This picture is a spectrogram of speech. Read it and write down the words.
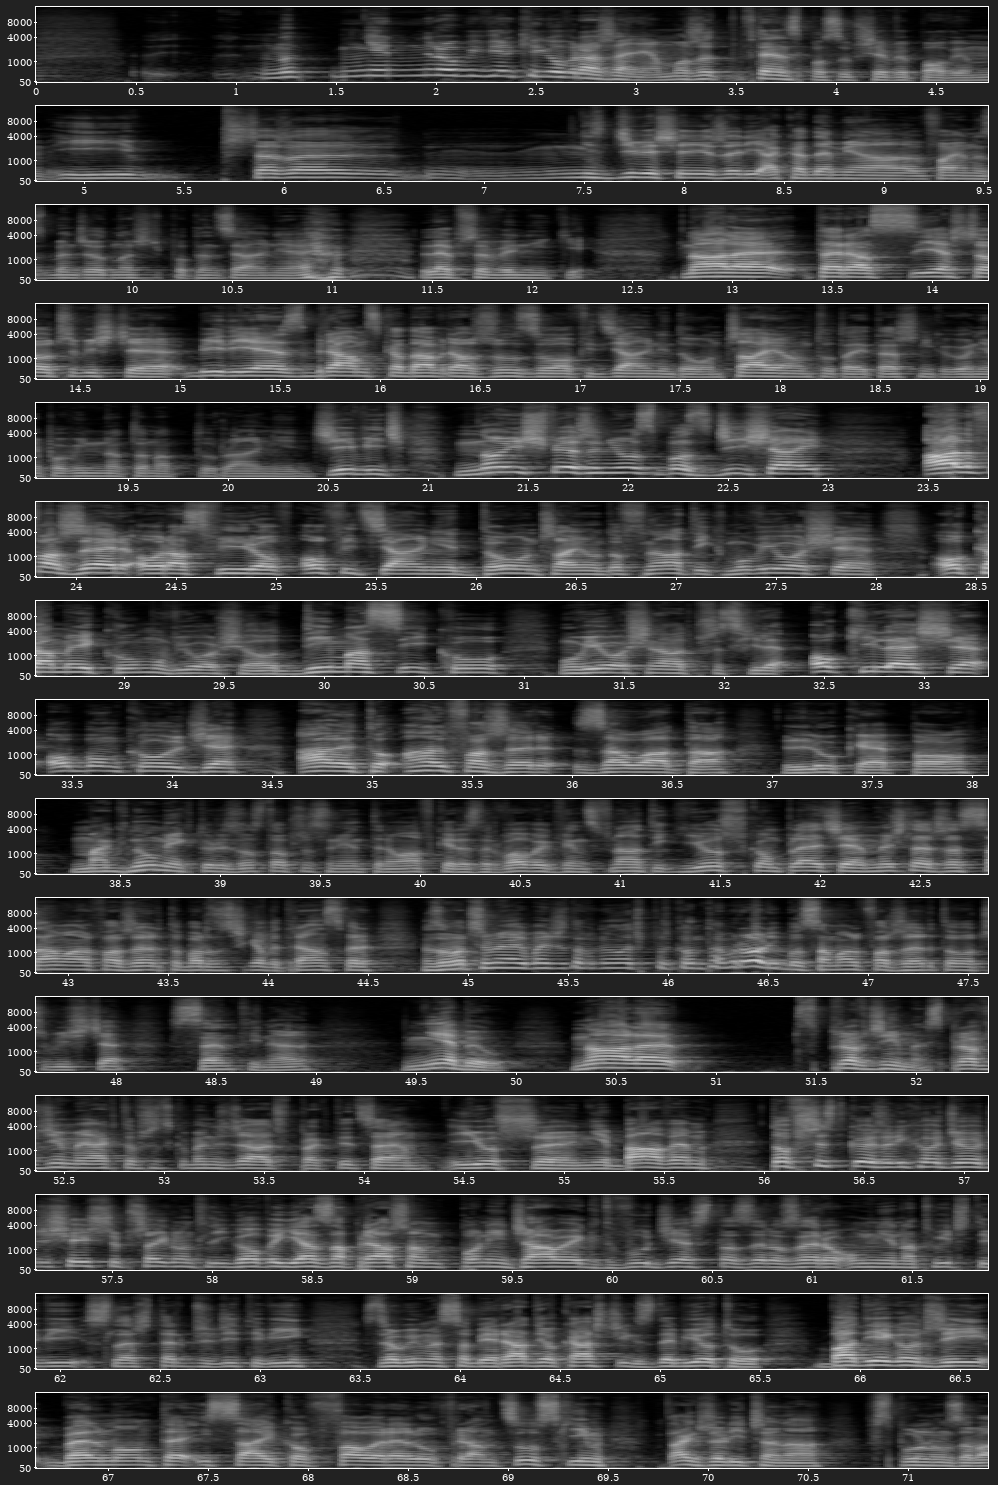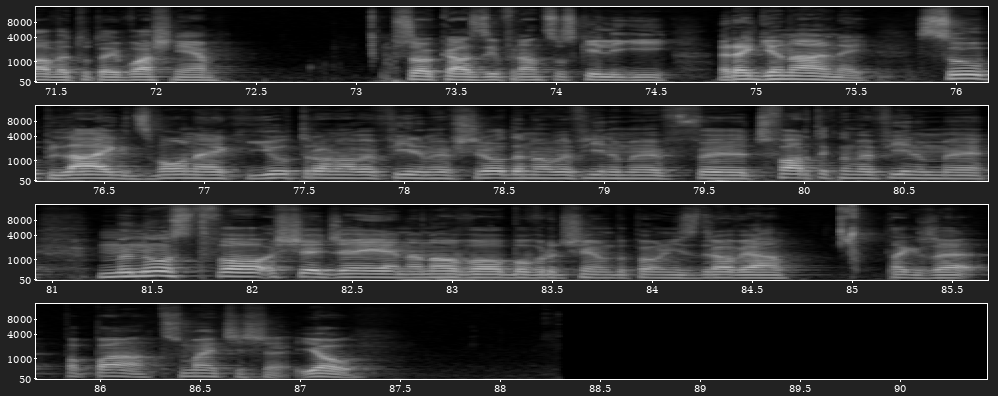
no, nie, nie robi wielkiego wrażenia. Może w ten sposób się wypowiem. I szczerze nie zdziwię się, jeżeli Akademia Finance będzie odnosić potencjalnie lepsze wyniki. No ale teraz jeszcze oczywiście BDS, Brahms, Kadawra, Żuzu oficjalnie dołączają. Tutaj też nikogo nie powinno to naturalnie dziwić. No i świeży news, bo z dzisiaj Alfa Żer oraz Firow oficjalnie dołączają do Fnatic. Mówiło się o Kamyku, mówiło się o Dimasiku, mówiło się nawet przez chwilę o Kilesie, o Bonkoldzie, ale to Alfa Żer załata lukę po Magnumie, który został przesunięty na ławkę rezerwowych, więc Fnatic już w komplecie. Myślę, że sam Alfa Żer to bardzo ciekawy transfer. No zobaczymy, jak będzie to wyglądać pod kątem roli, bo sam Alfa Żer to oczywiście Sentinel nie był. No ale Sprawdzimy, sprawdzimy jak to wszystko będzie działać w praktyce już e, niebawem. To wszystko jeżeli chodzi o dzisiejszy przegląd ligowy. Ja zapraszam poniedziałek 20.00 u mnie na Twitch TV slash TV. Zrobimy sobie radiokaścik z debiutu Badiego G, Belmonte i Psycho w VRL-u francuskim. Także liczę na wspólną zabawę tutaj właśnie przy okazji francuskiej ligi regionalnej. Sub, like, dzwonek, jutro nowe filmy, w środę nowe filmy, w czwartek nowe filmy. Mnóstwo się dzieje na nowo, bo wróciłem do pełni zdrowia. Także papa, trzymajcie się. Yo!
